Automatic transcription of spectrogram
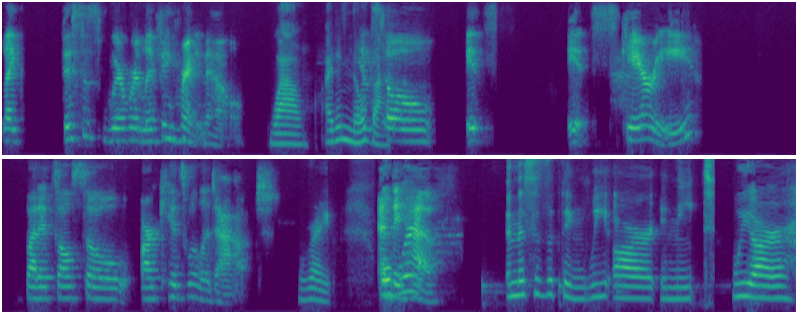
Like this is where we're living right now. Wow. I didn't know and that. so it's it's scary but it's also our kids will adapt. Right. And well, they have. And this is the thing we are innate. We are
